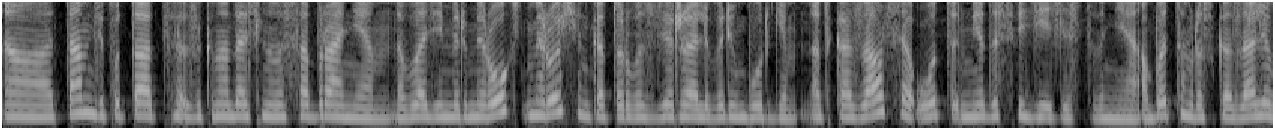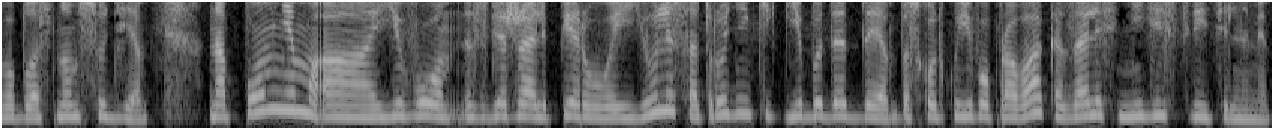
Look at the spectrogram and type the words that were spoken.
А, там депутат законодательного собрания Владимир Мирохин, которого задержали в Оренбурге, отказался от медосвидетельствования. Об этом рассказали в областном суде. Напомним, а, его задержали 1 июля сотрудники ГИБДД, поскольку его права оказались недействительными.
